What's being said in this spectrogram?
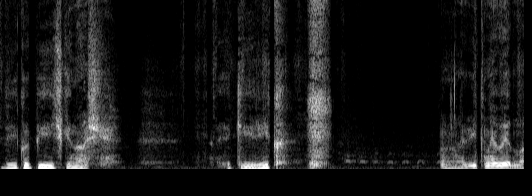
Дві копійки наші. Який рік? Рік не видно.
